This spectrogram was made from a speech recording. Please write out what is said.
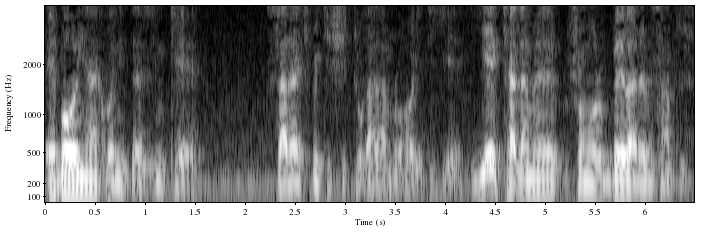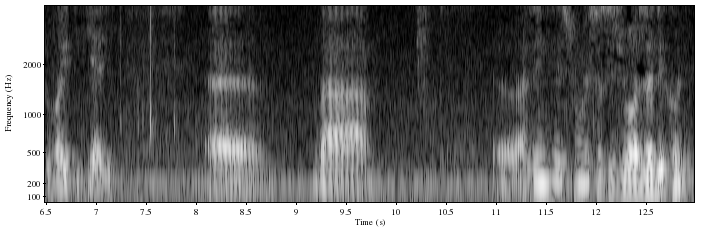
ابایی نکنید از اینکه سرک بکشید تو قلم روهای دیگه. یه کلمه شما رو ببره به سمت سوهای دیگری. و از این حس شما احساس جو آزادی کنید.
